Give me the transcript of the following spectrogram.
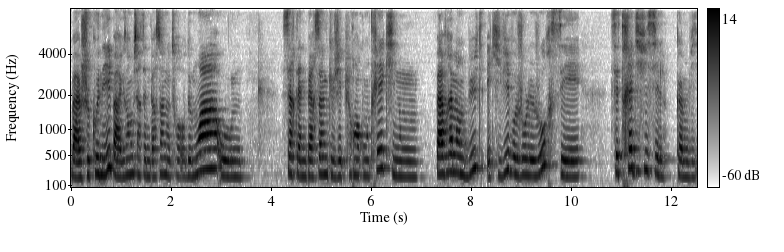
bah, je connais, par exemple certaines personnes autour de moi ou certaines personnes que j'ai pu rencontrer qui n'ont pas vraiment de but et qui vivent au jour le jour, c'est c'est très difficile comme vie.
